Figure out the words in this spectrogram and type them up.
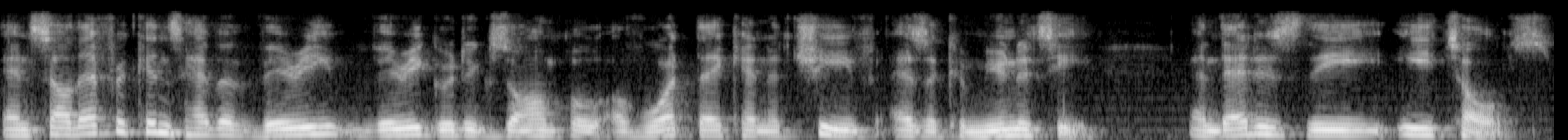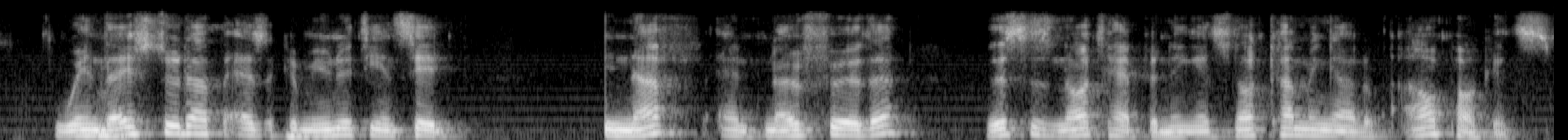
And South Africans have a very, very good example of what they can achieve as a community, and that is the e tolls. When they stood up as a community and said, enough and no further, this is not happening. It's not coming out of our pockets.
